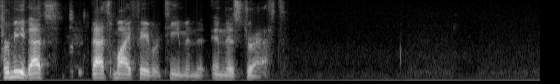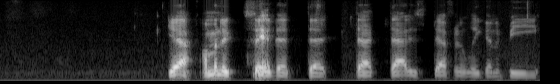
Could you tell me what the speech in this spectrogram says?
for me. That's that's my favorite team in the, in this draft. Yeah, I'm going to say Yeah. that that that that is definitely going to be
